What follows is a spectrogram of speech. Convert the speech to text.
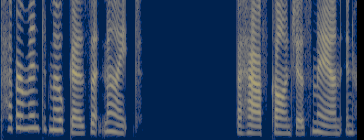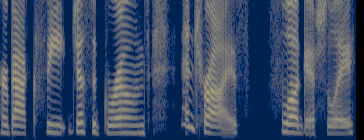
peppermint mochas at night. The half conscious man in her back seat just groans and tries, sluggishly,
